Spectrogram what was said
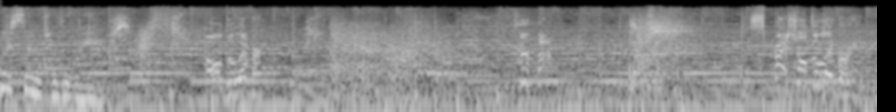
Listen to the waves. I'll deliver. Special delivery!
